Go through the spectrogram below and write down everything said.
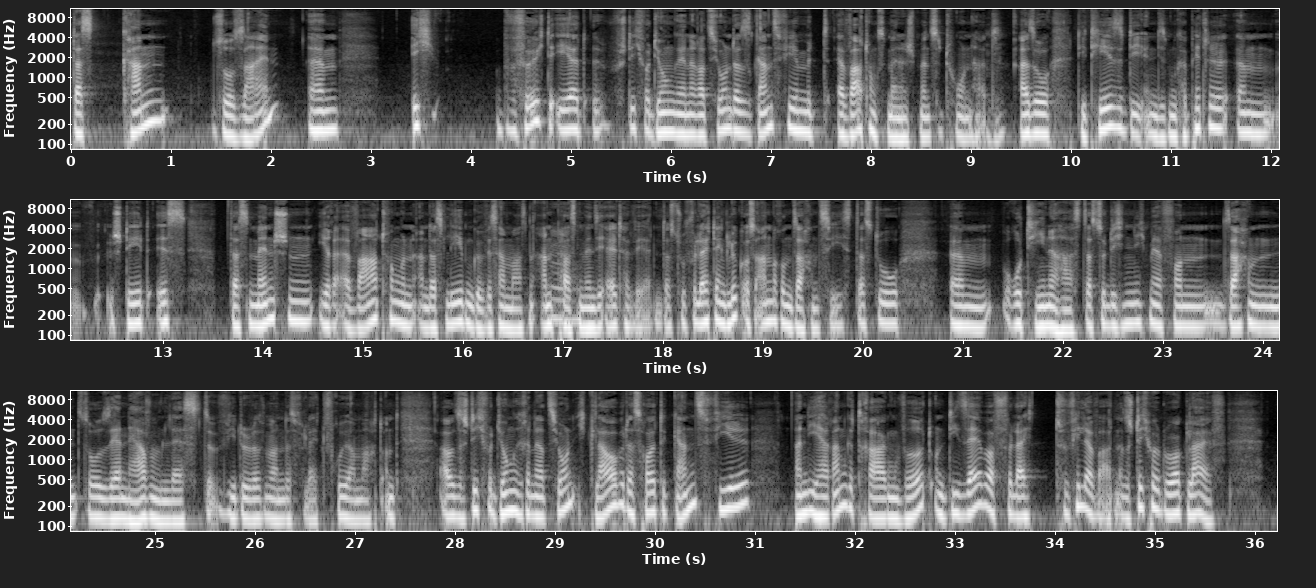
Das kann so sein. Ähm, ich befürchte eher, äh, Stichwort junge Generation, dass es ganz viel mit Erwartungsmanagement zu tun hat. Also die These, die in diesem Kapitel ähm, steht, ist, dass Menschen ihre Erwartungen an das Leben gewissermaßen anpassen, wenn sie älter werden. Dass du vielleicht dein Glück aus anderen Sachen ziehst, dass du ähm, Routine hast, dass du dich nicht mehr von Sachen so sehr nerven lässt, wie du das, man das vielleicht früher macht. Und also Stichwort junge Generation, ich glaube, dass heute ganz viel an die herangetragen wird und die selber vielleicht zu viel erwarten. Also Stichwort Work-Life.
